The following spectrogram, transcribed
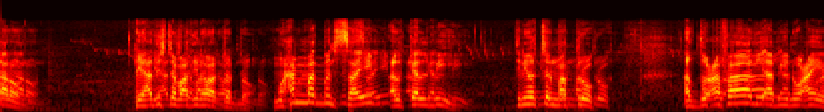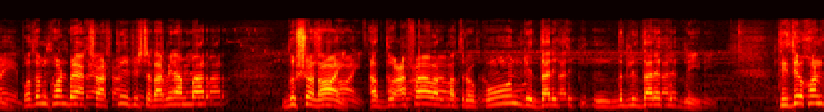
কারণ, এই বাতিল হওয়ার জন্য। মুহাম্মদ বিন সাইব আল কালবি তিনি হচ্ছেন মাতরুক। প্রথম খণ্ড 138 পৃষ্ঠা রাবি নাম্বার দুশো নয়। আব্দুআফা ওয়াল মাতরুকুন লিদারিকুতনি তৃতীয় খণ্ড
